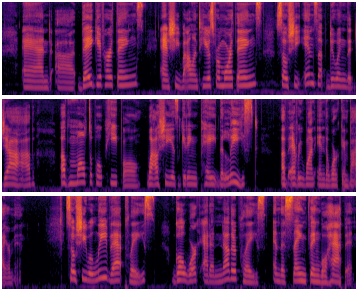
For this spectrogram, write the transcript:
and uh, they give her things, and she volunteers for more things. So she ends up doing the job of multiple people while she is getting paid the least of everyone in the work environment. So she will leave that place, go work at another place, and the same thing will happen.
